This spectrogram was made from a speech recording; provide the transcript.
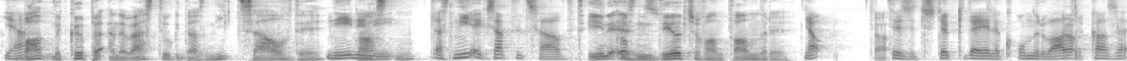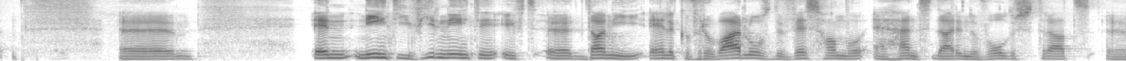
Ja. Want de Kuppen en de Westhoek, dat is niet hetzelfde. hè, Nee, nee, nee. Dat is niet exact hetzelfde. Het ene is een deeltje van het andere. Ja, Ja. het is het stukje dat je eigenlijk onder water kan zetten. Ehm, in 1994 heeft eh, Danny eigenlijk een verwaarloosde vishandel in Gent, daar in de Volderstraat, eh,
